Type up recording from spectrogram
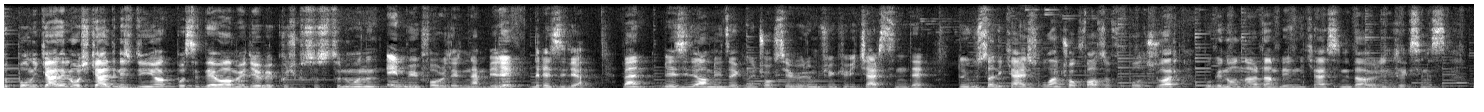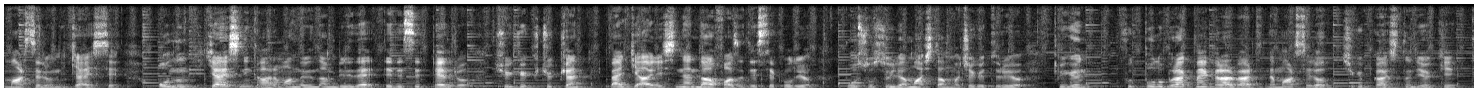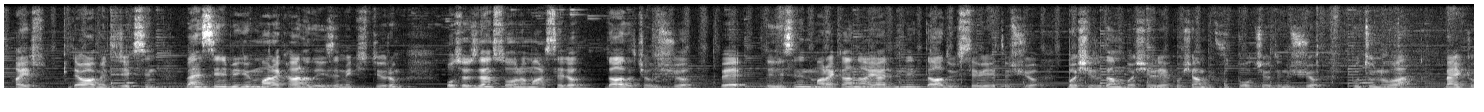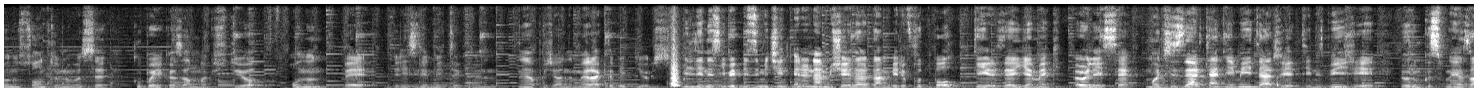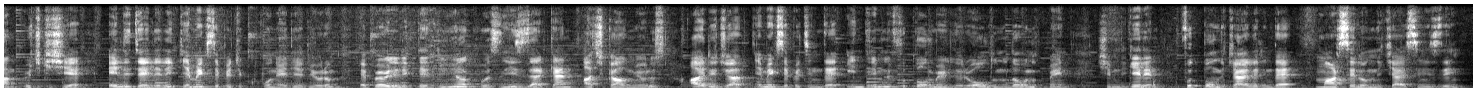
Futbol hikayelerine hoş geldiniz. Dünya Kupası devam ediyor ve kuşkusuz turnuvanın en büyük favorilerinden biri Brezilya. Ben Brezilya milli takımını çok seviyorum çünkü içerisinde duygusal hikayesi olan çok fazla futbolcu var. Bugün onlardan birinin hikayesini daha öğreneceksiniz. Marcelo'nun hikayesi. Onun hikayesinin kahramanlarından biri de dedesi Pedro. Çünkü küçükken belki ailesinden daha fazla destek oluyor. Bososuyla maçtan maça götürüyor. Bir gün futbolu bırakmaya karar verdiğinde Marcelo çıkıp karşısına diyor ki hayır devam edeceksin. Ben seni bir gün Maracana'da izlemek istiyorum. O sözden sonra Marcelo daha da çalışıyor ve dedesinin Maracana hayalini daha da üst seviyeye taşıyor. Başarıdan başarıya koşan bir futbolcuya dönüşüyor. Bu turnuva belki onun son turnuvası. Kupayı kazanmak istiyor. Onun ve Brezilya milli takımının ne yapacağını merakla bekliyoruz. Bildiğiniz gibi bizim için en önemli şeylerden biri futbol, diğeri de yemek. Öyleyse maç izlerken yemeği tercih ettiğiniz BJ'yi yorum kısmına yazan 3 kişiye 50 TL'lik yemek sepeti kuponu hediye ediyorum. Ve böylelikle Dünya Kupası'nı izlerken aç kalmıyoruz. Ayrıca Yemek Sepeti'nde indirimli futbol menüleri olduğunu da unutmayın. Şimdi gelin futbolun hikayelerinde Marcelo'nun hikayesini izleyin.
